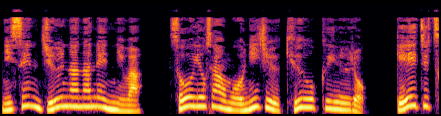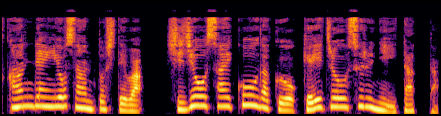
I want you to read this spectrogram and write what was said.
2017年には総予算を29億ユーロ、芸術関連予算としては史上最高額を計上するに至った。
